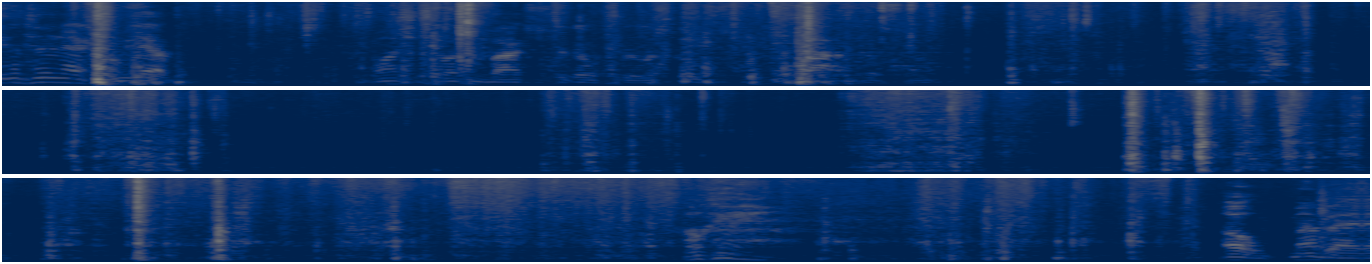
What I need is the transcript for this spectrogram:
get into the next one. We have a bunch of fucking boxes to go through. Let's go to the bottom. Bad.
